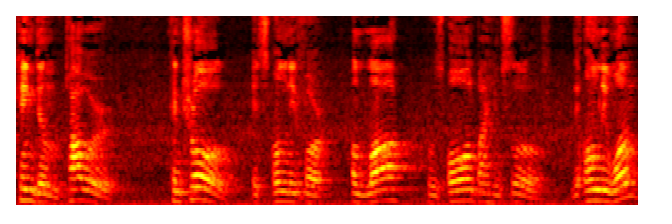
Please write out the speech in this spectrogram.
kingdom, power, control, it's only for Allah who's all by himself, the only one,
